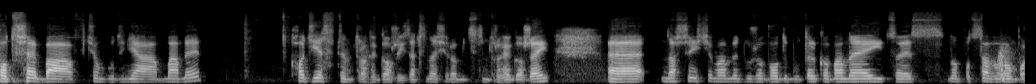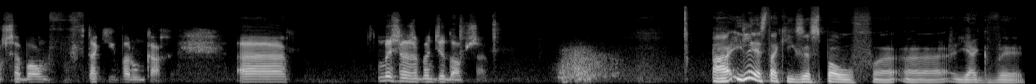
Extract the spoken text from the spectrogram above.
potrzeba w ciągu dnia mamy, choć jest z tym trochę gorzej, zaczyna się robić z tym trochę gorzej. E, na szczęście mamy dużo wody butelkowanej, co jest no, podstawową potrzebą w, w takich warunkach. E, myślę, że będzie dobrze. A ile jest takich zespołów e, jak wy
